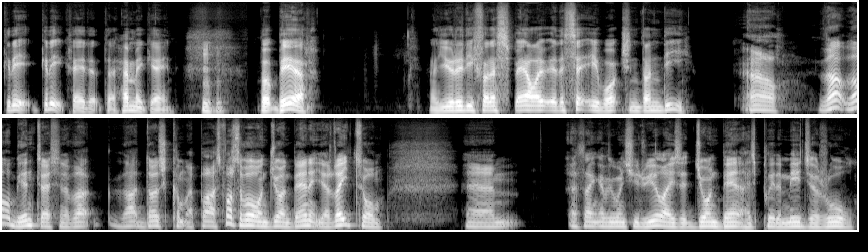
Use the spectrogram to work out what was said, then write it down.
great, great credit to him again. But Bear, are you ready for a spell out of the city watching Dundee? Oh, that that'll be interesting if that that does come to pass. First of all, on John Bennett, you're right, Tom. Um, I think everyone should realise that John Bennett has played a major role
